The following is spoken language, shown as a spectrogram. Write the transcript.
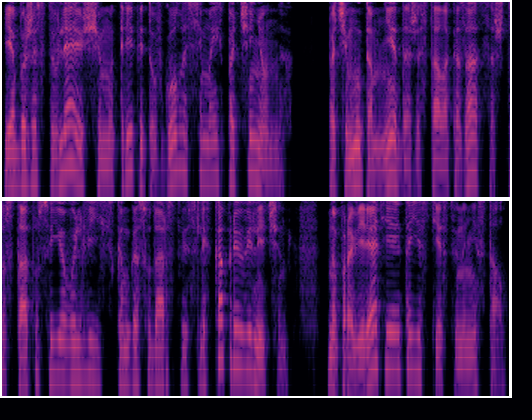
и обожествляющему трепету в голосе моих подчиненных. Почему-то мне даже стало казаться, что статус ее в эльвийском государстве слегка преувеличен, но проверять я это, естественно, не стал.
